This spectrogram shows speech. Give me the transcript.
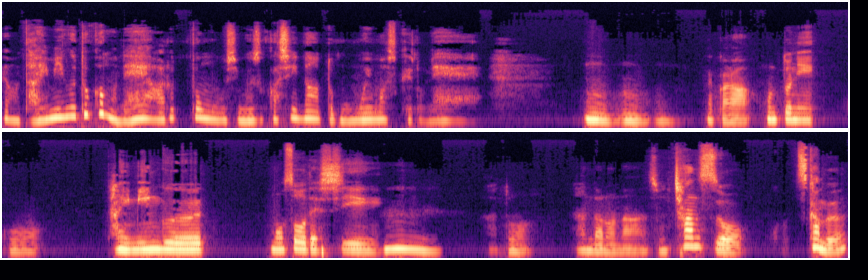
でもタイミングとかもね、あると思うし難しいなとも思いますけどね。うんうんうん。だから本当にこう、タイミングもそうですし、うん、あと、なんだろうな、そのチャンスを掴む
